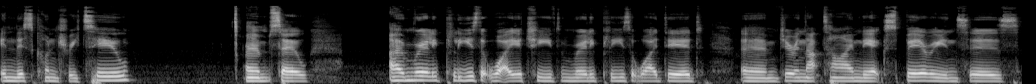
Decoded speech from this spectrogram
in this country too. Um, so I'm really pleased at what I achieved. I'm really pleased at what I did um, during that time. The experiences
